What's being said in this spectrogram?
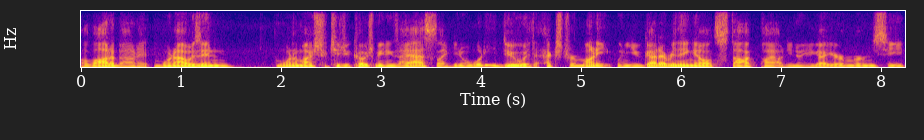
a lot about it. When I was in one of my strategic coach meetings, I asked, like, you know, what do you do with extra money when you've got everything else stockpiled? You know, you got your emergency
